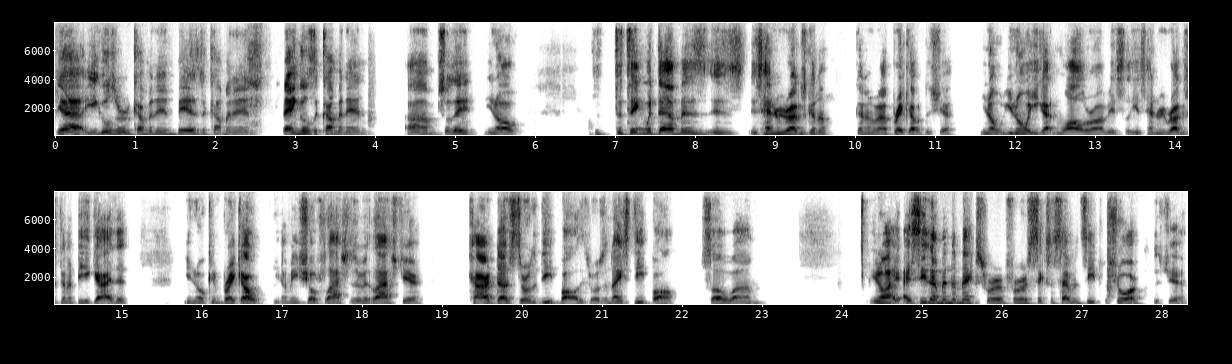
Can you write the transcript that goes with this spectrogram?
yeah. Eagles are coming in. Bears are coming in. Bengals are coming in. Um, so they, you know, the, the thing with them is is is Henry Ruggs gonna gonna uh, break out this year. You know, you know what you got in Waller. Obviously, is Henry Ruggs gonna be a guy that you know can break out. I mean, he showed flashes of it last year. Carr does throw the deep ball. He throws a nice deep ball. So, um, you know, I, I see them in the mix for for a six or seven seed for sure this year.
